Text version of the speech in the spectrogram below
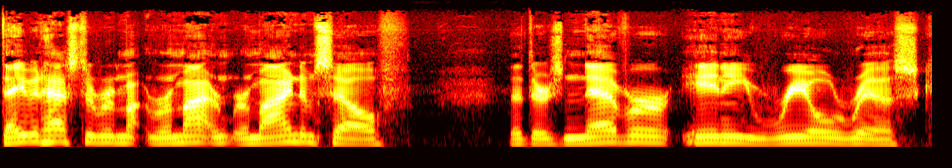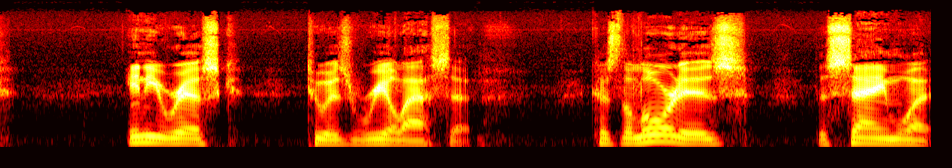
David has to remi- remind, remind himself that there's never any real risk, any risk to his real asset. Because the Lord is the same what?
